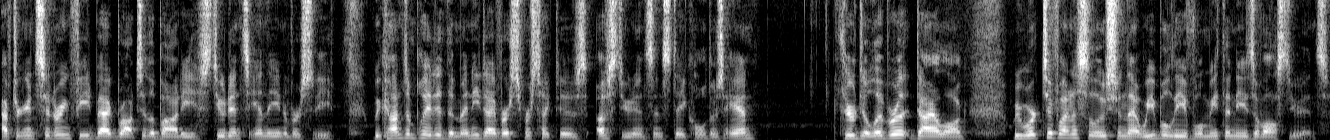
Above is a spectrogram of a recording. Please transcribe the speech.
After considering feedback brought to the body, students, and the university, we contemplated the many diverse perspectives of students and stakeholders and, through deliberate dialogue, we worked to find a solution that we believe will meet the needs of all students.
